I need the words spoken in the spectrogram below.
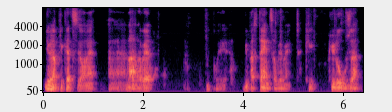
di un'applicazione eh, Laravel, di partenza ovviamente. Chi, chi, lo usa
